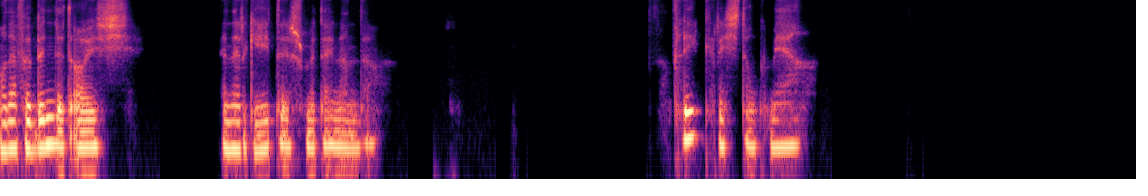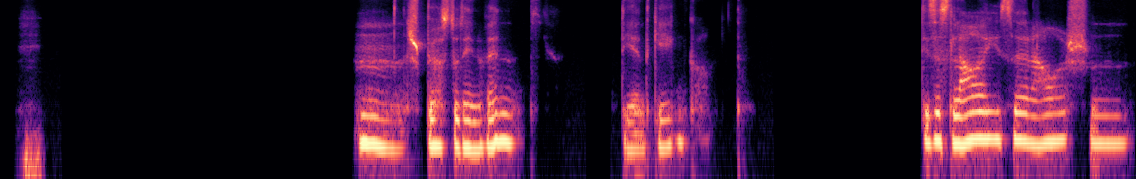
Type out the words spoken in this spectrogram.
oder verbindet euch energetisch miteinander. Flieg Richtung Meer. Hm, spürst du den Wind, dir entgegenkommt? Dieses leise Rauschen.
